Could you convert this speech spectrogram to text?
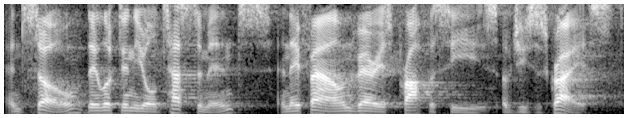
And so they looked in the Old Testament and they found various prophecies of Jesus Christ.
